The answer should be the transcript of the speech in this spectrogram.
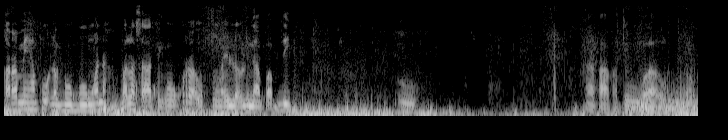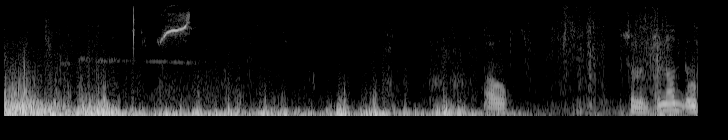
Karamihan po nagbubunga na pala sa ating okra oh. ngayon lang ulit napa-update. Oh. Nakakatuwa oh. Oh. Sunod-sunod oh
